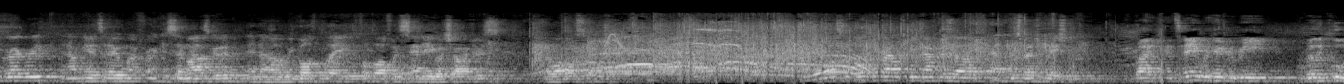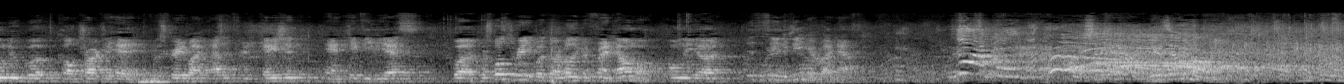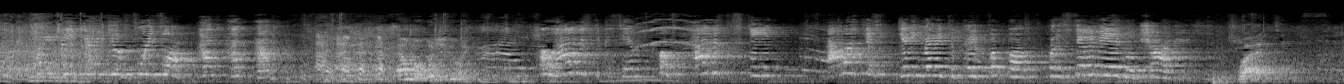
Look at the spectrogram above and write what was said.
Gregory, and I'm here today with my friend Kassim Osgood, and uh, we both play football for the San Diego Chargers. And we're also, we're also both proud to be members of Athletes of Education. Right, and today we're here to read a really cool new book called Charge Ahead. It was created by Athletes for Education and KPBS. But we're supposed to read it with our really good friend Elmo, only uh, he doesn't seem to be here right now. Oh, check it out, here's Elmo. Elmo, what are you doing? Oh, hi, Mr. Kassim. Oh, hi, Mr. Steve. I was just getting ready to play football for the San Diego Chargers. What?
